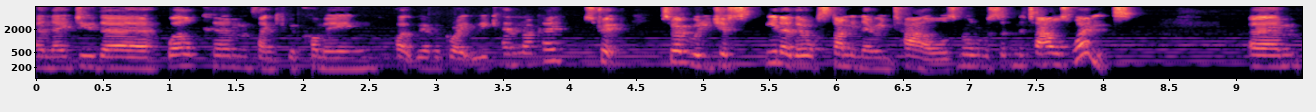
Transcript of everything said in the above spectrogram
and they do their welcome, thank you for coming, hope we have a great weekend, okay, strip. So everybody just, you know, they're all standing there in towels, and all of a sudden the towels went. Um,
